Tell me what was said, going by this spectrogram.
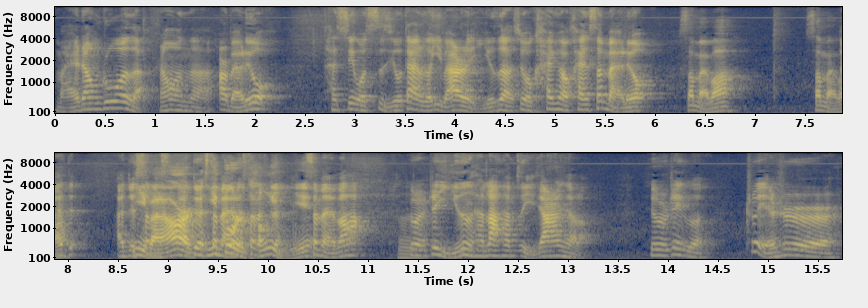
买一张桌子，然后呢二百六，他结果自己又带了个一百二的椅子，最后开票开三百六，三百八，三百八，哎对，哎对，一百二对，一300对儿藤椅。三百八，嗯。就是这椅子呢，他拉他们自己家上去了，就是这个，这也是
